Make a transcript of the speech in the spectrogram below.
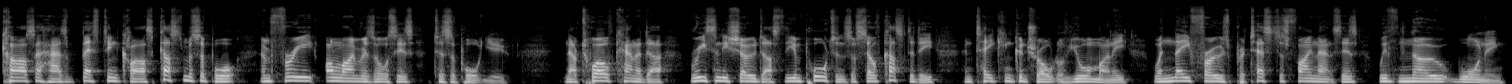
Casa has best in class customer support and free online resources to support you. Now, 12 Canada recently showed us the importance of self custody and taking control of your money when they froze protesters' finances with no warning.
